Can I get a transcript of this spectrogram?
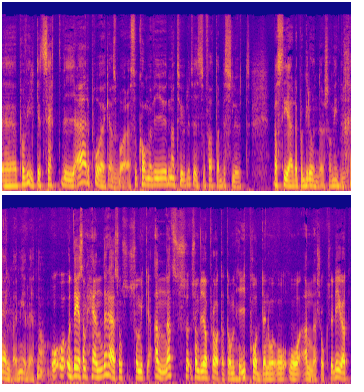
eh, på vilket sätt vi är påverkansbara mm. så kommer vi ju naturligtvis att fatta beslut baserade på grunder som vi inte mm. själva är medvetna om. Och, och, och, det som händer här, som så mycket annat så, som vi har pratat om i podden och, och, annars också, det är ju att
